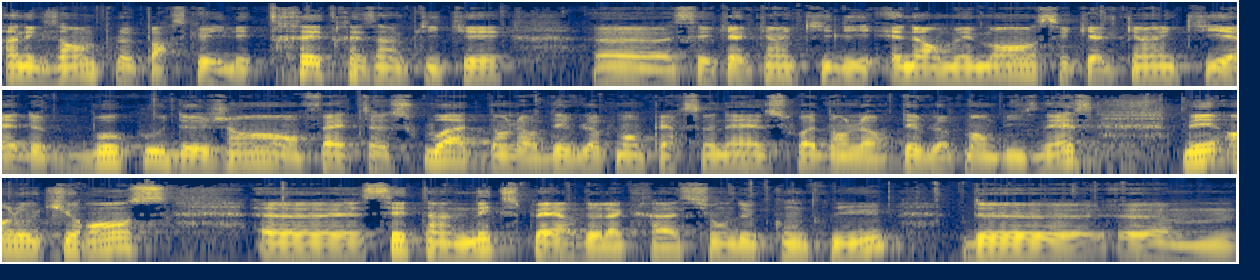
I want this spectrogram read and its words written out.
un exemple parce qu'il est très très impliqué. Euh, c'est quelqu'un qui lit énormément, c'est quelqu'un qui aide beaucoup de gens en fait, soit dans leur développement personnel, soit dans leur développement business. Mais en l'occurrence, euh, c'est un expert de la création de contenu, de euh,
